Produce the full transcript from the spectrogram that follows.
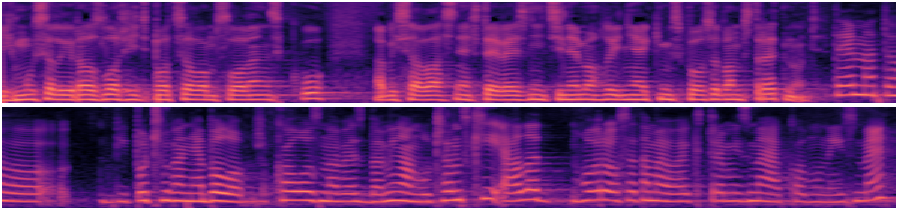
ich museli rozložiť po celom Slovensku, aby sa vlastne v tej väznici nemohli nejakým spôsobom stretnúť. Téma toho vypočúvania bolo, kolózna väzba Milan Lučanský, ale hovorilo sa tam aj o extrémizme a komunizme,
